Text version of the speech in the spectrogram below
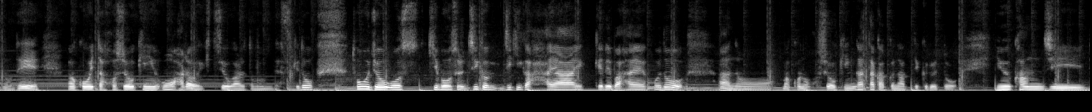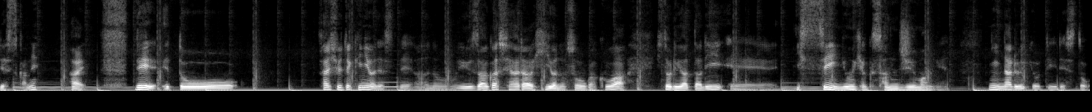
ので、まあ、こういった保証金を払う必要があると思うんですけど、搭乗を希望する時期時期が早ければ早いほど、あのまあ、この保証金が高くなってくるという感じですかね。はい。で、えっと、最終的にはですね、あのユーザーが支払う費用の総額は、1人当たり、えー1430万円になる予定ですと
